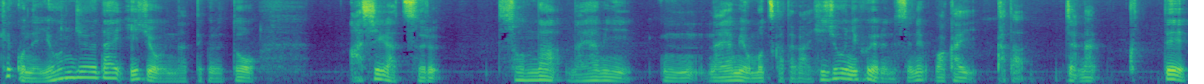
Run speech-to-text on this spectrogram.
結構ね、40代以上になってくると、足がつる、そんな悩みに、うん、悩みを持つ方が非常に増えるんですよね。若い方じゃなくて、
